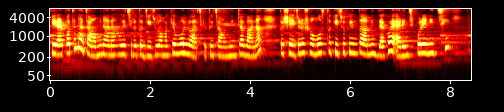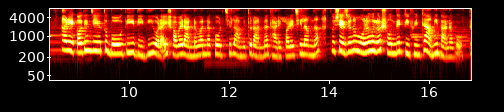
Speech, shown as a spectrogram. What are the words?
ফেরার পথে না চাউমিন আনা হয়েছিল। তো জিজু আমাকে বলল, আজকে তুই চাউমিনটা বানা। তো সেই জন্য সমস্ত কিছু কিন্তু আমি দেখো অ্যারেঞ্জ করে নিচ্ছি। আর একদিন যেহেতু বৌদি, দিদি ওরাই সবাই রান্নাবান্না করছিল, আমি তো রান্নার ধারে পারে ছিলাম না। তো সেই জন্য মনে হলো সন্ধ্যের টিফিনটা আমি বানাবো। তো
